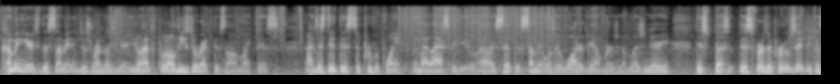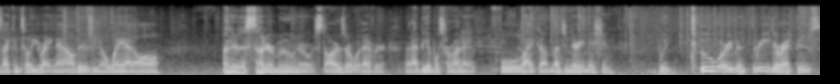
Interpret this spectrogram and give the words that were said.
come in here to the summit and just run Legendary. You don't have to put all these directives on like this. I just did this to prove a point in my last video, how I said the summit was a watered down version of Legendary. This does this further proves it because I can tell you right now, there's no way at all under the sun or moon or stars or whatever that I'd be able to run a full like um, Legendary mission with two or even three directives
